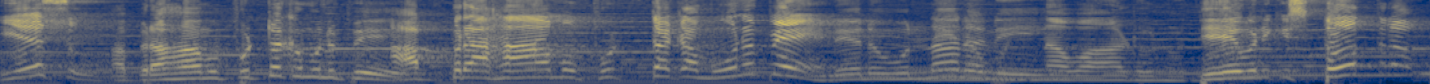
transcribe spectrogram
యేసు అబ్రహాము పుట్టక మునిపే అబ్రహాము పుట్టక మునుపే నేను ఉన్నానని ఉన్నవాడును. దేవునికి స్తోత్రం.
